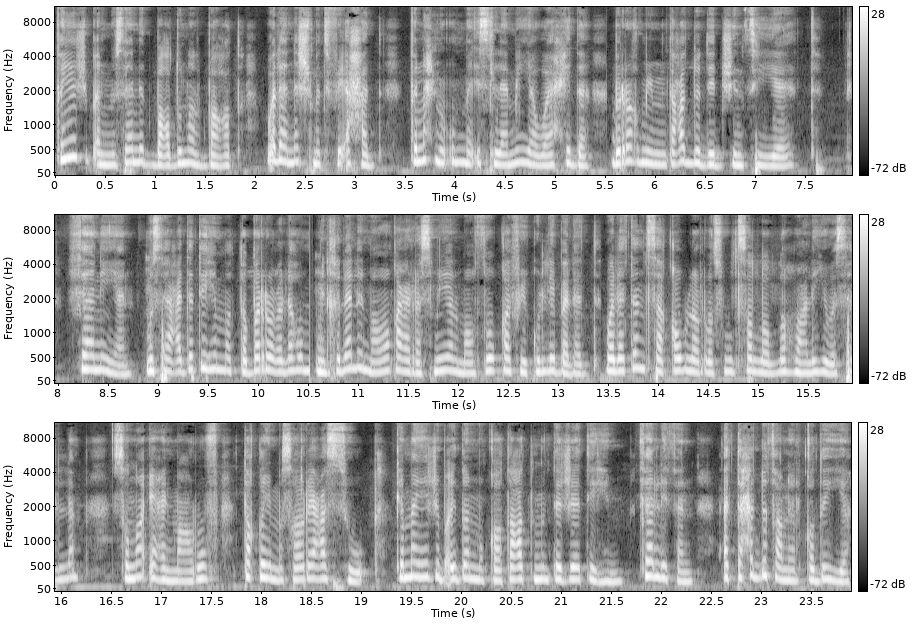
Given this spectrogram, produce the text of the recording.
فيجب أن نساند بعضنا البعض ولا نشمت في أحد فنحن أمة إسلامية واحدة بالرغم من تعدد الجنسيات. ثانيا مساعدتهم والتبرع لهم من خلال المواقع الرسمية الموثوقة في كل بلد. ولا تنسى قول الرسول صلى الله عليه وسلم صنائع المعروف تقي مصارع السوء كما يجب أيضا مقاطعة منتجاتهم. ثالثا التحدث عن القضية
